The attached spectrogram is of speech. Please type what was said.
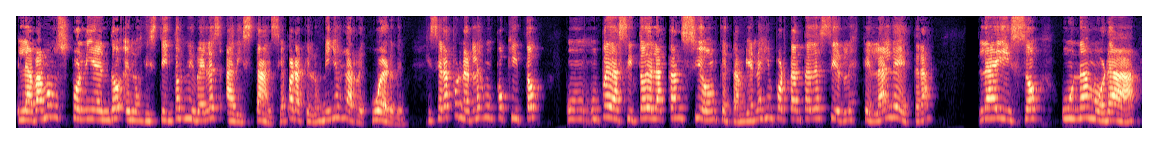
la vamos poniendo en los distintos niveles a distancia para que los niños la recuerden. Quisiera ponerles un poquito un, pedacito de la canción que también es importante decirles que la letra la hizo una morá.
